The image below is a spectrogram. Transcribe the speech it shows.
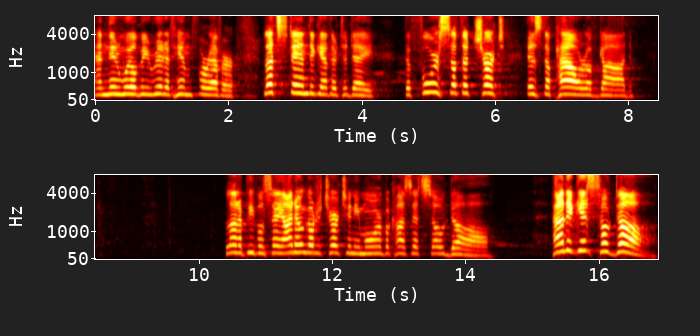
and then we'll be rid of him forever. Let's stand together today. The force of the church is the power of God. A lot of people say, I don't go to church anymore because it's so dull. How did it get so dull?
